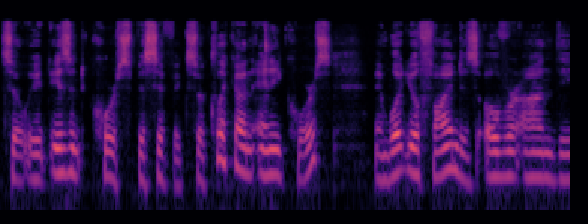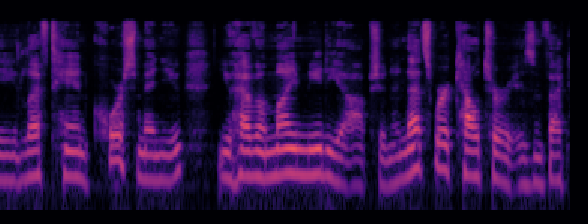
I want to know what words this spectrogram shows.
so it isn't course specific. So click on any course and what you'll find is over on the left-hand course menu, you have a My Media option, and that's where Kaltura is. In fact,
